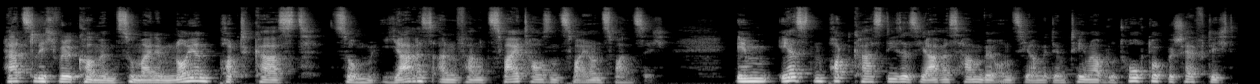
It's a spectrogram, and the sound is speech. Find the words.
Herzlich willkommen zu meinem neuen Podcast zum Jahresanfang 2022. Im ersten Podcast dieses Jahres haben wir uns ja mit dem Thema Bluthochdruck beschäftigt,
